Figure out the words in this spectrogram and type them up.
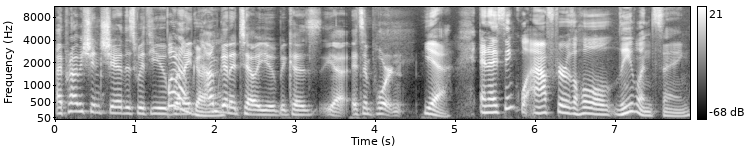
I probably shouldn't share this with you, But but, I'm I, gonna." I'm gonna tell you because yeah, it's important. Yeah. And I think well, after the whole Leland thing,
